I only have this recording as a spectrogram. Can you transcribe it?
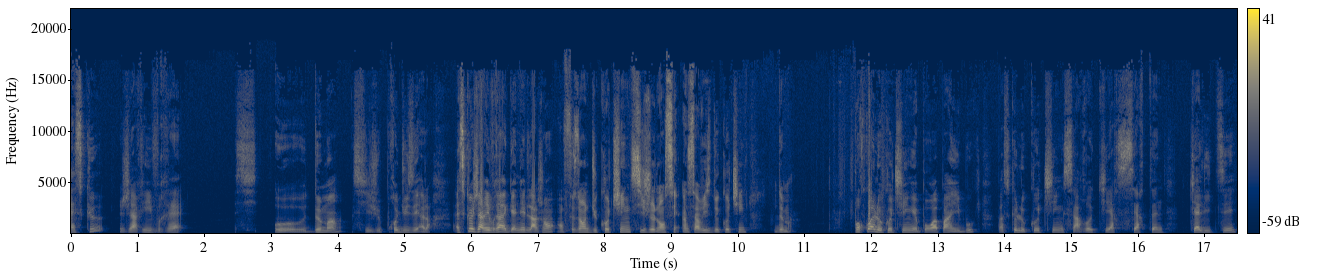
est-ce que j'arriverai demain si je produisais? Alors, est-ce que j'arriverai à gagner de l'argent en faisant du coaching si je lançais un service de coaching demain? Pourquoi le coaching et pourquoi pas un e-book? Parce que le coaching, ça requiert certaines qualités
